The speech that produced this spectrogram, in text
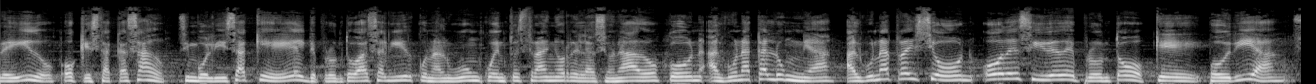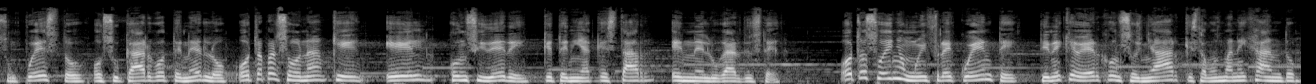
creído o que está casado. Simboliza que él de pronto va a salir con algún cuento extraño relacionado con alguna calumnia, alguna traición o decide de pronto que podría su puesto o su cargo tenerlo otra persona que él considere que tenía que estar en el lugar de usted. Otro sueño muy frecuente tiene que ver con soñar que estamos manejando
